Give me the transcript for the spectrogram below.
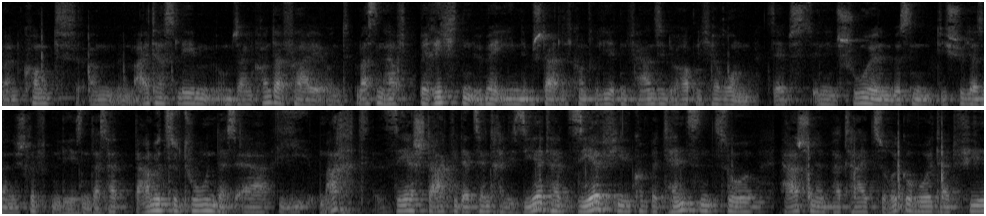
Man kommt ähm, im Alltagsleben um sein Konterfei und massenhaft berichten über ihn im staatlich kontrollierten Fernsehen überhaupt nicht herum. Selbst in den Schulen müssen die Schüler seine Schriften lesen. Das hat damit zu tun, dass er die Macht sehr stark wieder zentralisiert hat, sehr viel Kompetenzen zur herrschenden Partei zurückgeholt hat, viel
